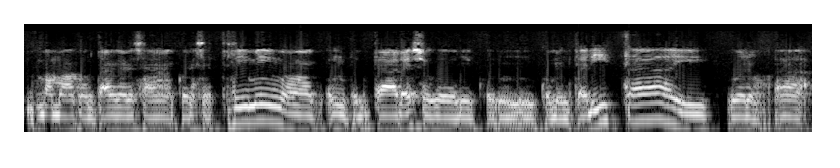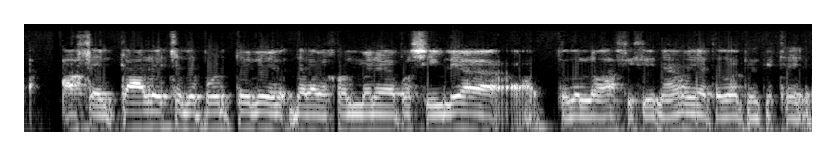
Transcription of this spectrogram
vamos a contar con, esa, con ese streaming a intentar eso con, con un comentarista y bueno, a, acercar este deporte de, de, la mejor manera posible a, a, todos los aficionados y a todo aquel que esté,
